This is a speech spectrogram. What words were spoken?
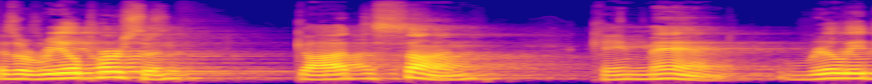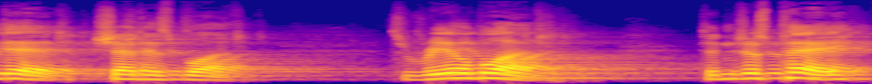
As a real person, God the Son came man, really did shed his blood. It's real blood. Didn't just pay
